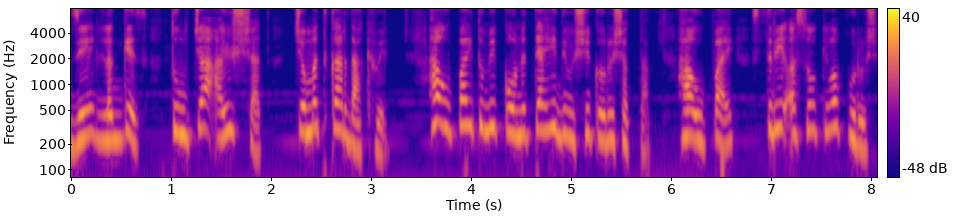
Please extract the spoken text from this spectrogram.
जे लगेच तुमच्या आयुष्यात चमत्कार दाखवेल. हा उपाय तुम्ही कोणत्याही दिवशी करू शकता. हा उपाय स्त्री असो किंवा पुरुष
